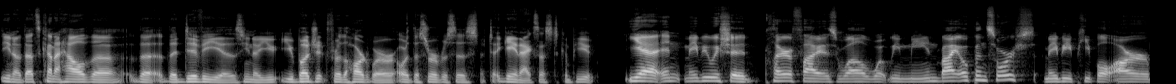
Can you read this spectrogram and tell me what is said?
You know, that's kind of how the, the, the divvy is. You know, you, you budget for the hardware or the services to gain access to compute. Yeah, and maybe we should clarify as well what we mean by open source. Maybe people are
